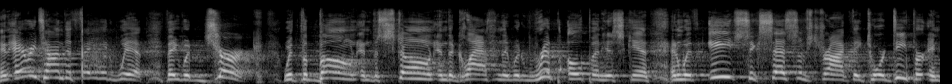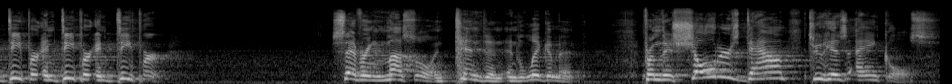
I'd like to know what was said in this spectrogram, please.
And every time that they would whip, they would jerk with the bone and the stone and the glass, and they would rip open his skin. And with each successive strike, they tore deeper and deeper and deeper and deeper, severing muscle and tendon and ligament from the shoulders down to his ankles.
